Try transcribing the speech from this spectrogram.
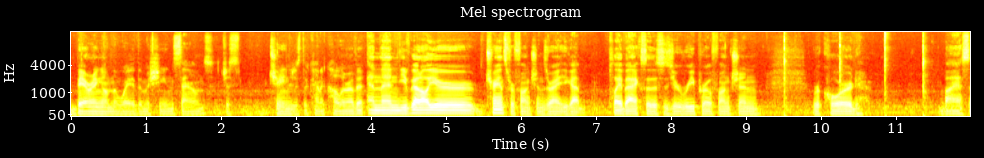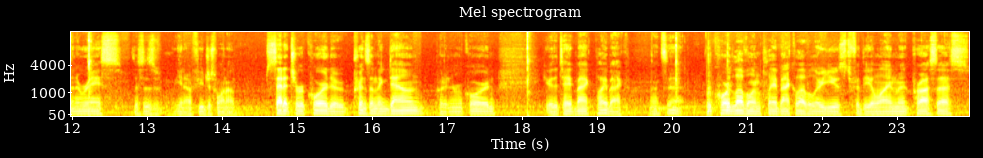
bearing on the way the machine sounds. It just changes the kind of color of it. And then you've got all your transfer functions, right? You got playback, so this is your repro function, record, bias and erase. This is, you know, if you just want to set it to record or print something down, put it in record, hear the tape back, playback. That's it. Record level and playback level are used for the alignment process.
